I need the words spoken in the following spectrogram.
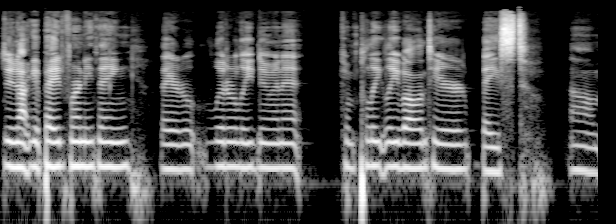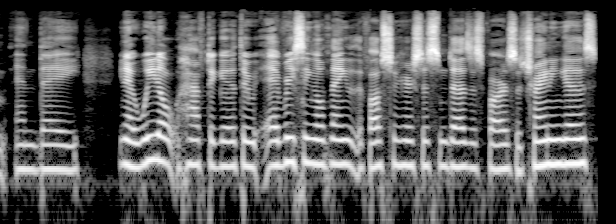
do not get paid for anything. They're literally doing it completely volunteer based, um, and they, you know, we don't have to go through every single thing that the foster care system does as far as the training goes.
